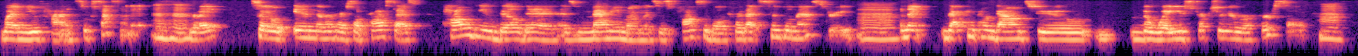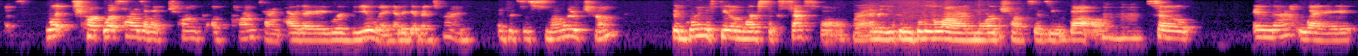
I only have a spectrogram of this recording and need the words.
when you've had success at it Mhm. right? So in the rehearsal process, how do you build in as many moments as possible for that simple mastery? Mm. And that, that can come down to the way you structure your rehearsal. Hmm. What chunk, what size of a chunk of content are they reviewing at a given time? If it's a smaller chunk, they're going to feel more successful. Right. And then you can glue on more chunks as you go. Mhm. So, in that way,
